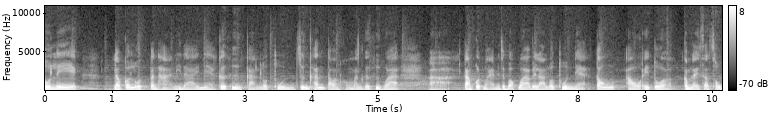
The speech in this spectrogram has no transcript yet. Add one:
ตัวเลข แล้วก็ลดปัญหานี้ได้เนี่ยก็คือการลดทุน ซึ่งขั้นตอนของมันก็คือว่าอ่าตามกฎหมายมันจะบอกว่าเวลาลดทุนเนี่ยต้องเอาไอ้ตัวกำไรสะสม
